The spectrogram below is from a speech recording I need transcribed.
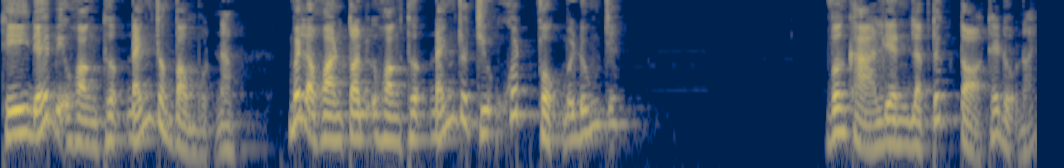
Thi đế bị hoàng thượng đánh trong vòng một năm, Mới là hoàn toàn bị hoàng thượng đánh cho chịu khuất phục mới đúng chứ. Vương Khả liền lập tức tỏ thái độ nói.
